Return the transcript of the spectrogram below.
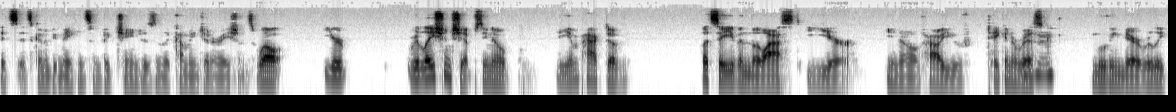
it's it's going to be making some big changes in the coming generations. Well, you're relationships, you know, the impact of, let's say, even the last year, you know, of how you've taken a risk, Mhm. moving there, really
